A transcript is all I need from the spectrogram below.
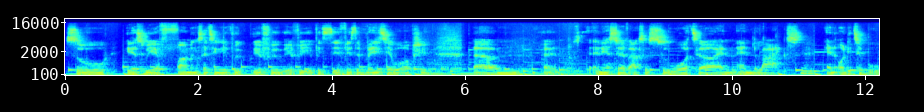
so it has to be a farming setting if we if we, if, we, if it's if it's the vegetable option, um, and, and, it has to have access to water and and the likes mm. and auditable.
